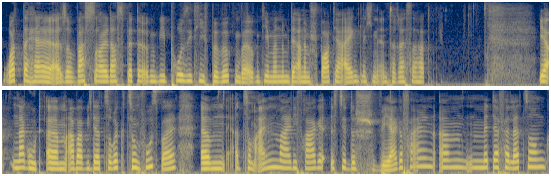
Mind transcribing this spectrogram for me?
what the hell, also was soll das bitte irgendwie positiv bewirken bei irgendjemandem, der an einem Sport ja eigentlich ein Interesse hat. Ja, na gut, ähm, aber wieder zurück zum Fußball. Ähm, zum einen mal die Frage, ist dir das schwer gefallen, ähm, mit der Verletzung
